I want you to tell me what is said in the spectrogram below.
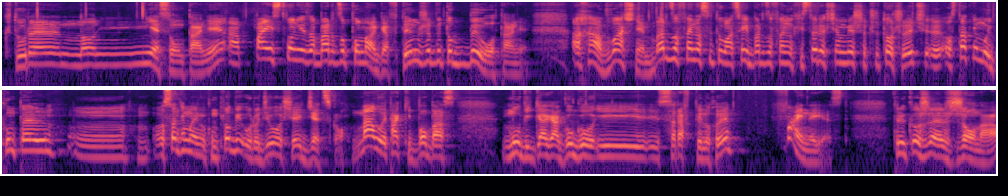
które no nie są tanie, a państwo nie za bardzo pomaga w tym, żeby to było tanie. Aha, właśnie, bardzo fajna sytuacja i bardzo fajną historię chciałem jeszcze przytoczyć. E, Ostatnio mój kumpel, mm, ostatnio mojemu kumplowi urodziło się dziecko. Mały taki bobas, mówi gaga gugu i sra pieluchy. Fajny jest. Tylko, że żona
